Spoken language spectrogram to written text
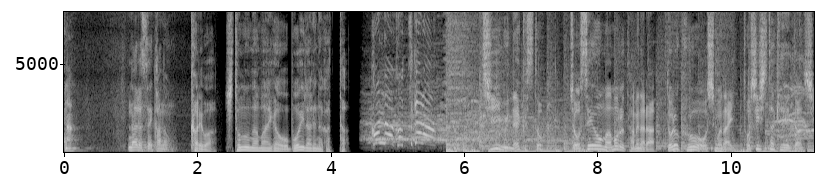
な。成瀬香音。彼は人の名前が覚えられなかった。今度はこっちから。チームネクスト。女性を守るためなら努力を惜しまない年下系男子。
